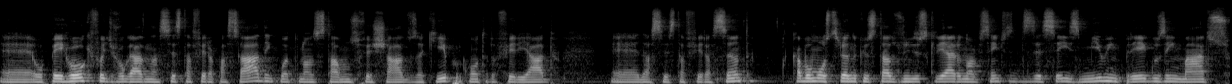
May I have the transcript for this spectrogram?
É, o payroll que foi divulgado na sexta-feira passada, enquanto nós estávamos fechados aqui por conta do feriado é, da Sexta-feira Santa, acabou mostrando que os Estados Unidos criaram 916 mil empregos em março,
